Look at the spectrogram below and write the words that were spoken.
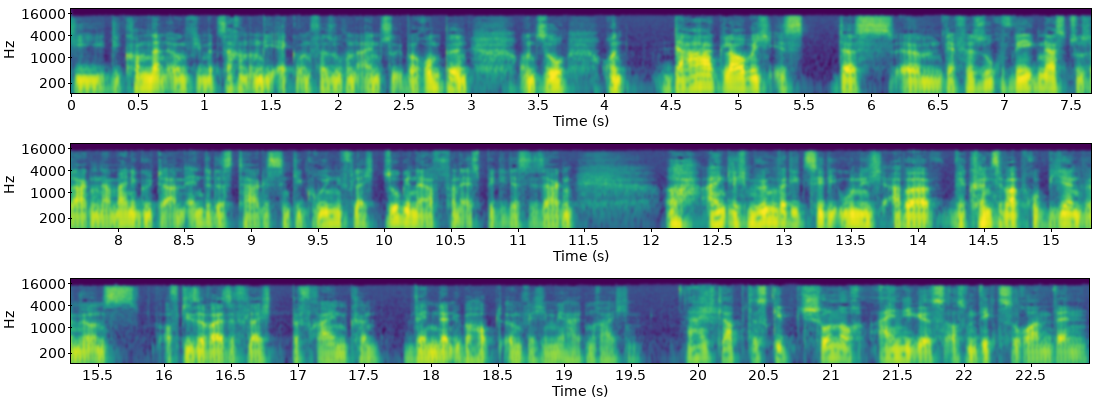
die, die kommen dann irgendwie mit Sachen um die Ecke und versuchen einen zu überrumpeln und so. Und da, glaube ich, ist dass ähm, der Versuch Wegners zu sagen, na meine Güte, am Ende des Tages sind die Grünen vielleicht so genervt von der SPD, dass sie sagen, oh, eigentlich mögen wir die CDU nicht, aber wir können es ja mal probieren, wenn wir uns auf diese Weise vielleicht befreien können, wenn denn überhaupt irgendwelche Mehrheiten reichen. Ja, ich glaube, das gibt schon noch einiges aus dem Weg zu räumen, wenn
